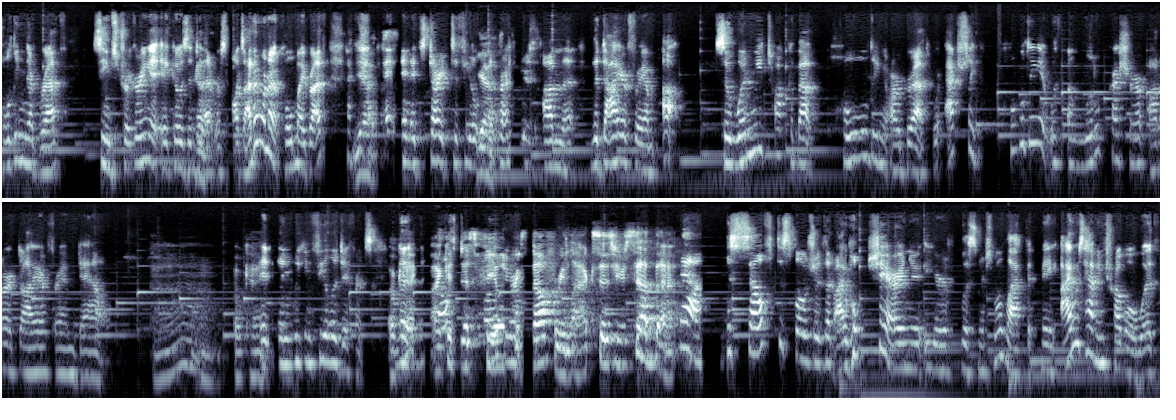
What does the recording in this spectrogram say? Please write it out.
holding their breath seems triggering. It, it goes into that response. I don't want to hold my breath. Yeah. And it starts to feel the pressures on the, the diaphragm up. So when we talk about holding our breath, we're actually holding it with a little pressure on our diaphragm down. Oh, okay. And, and we can feel a difference. Okay, the, the I could just feel myself relax as you said that. Yeah, the self disclosure that I will share, and your, your listeners will laugh at me. I was having trouble with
